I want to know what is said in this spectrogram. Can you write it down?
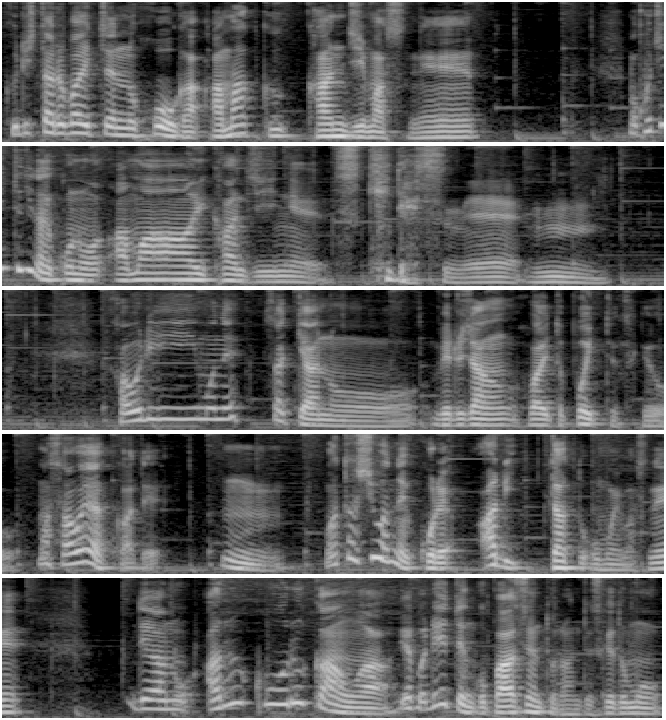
クリスタルバイツェンの方が甘く感じますね、ま、個人的にはこの甘い感じね好きですね。うん。香りもねさっきあのベルジャンホワイトっぽいって言うんですけど、まあ、爽やかで、うん、私はねこれありだと思いますね。であのアルコール感はやっぱ0.5%なんですけども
